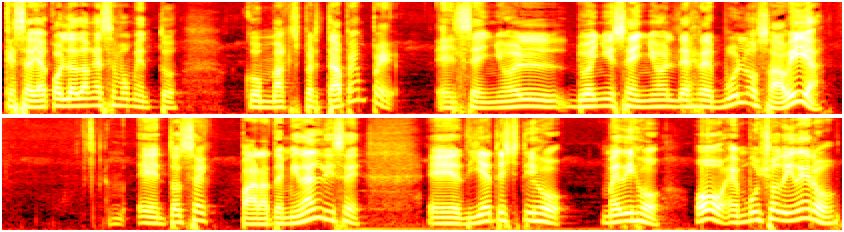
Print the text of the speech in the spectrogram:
que se había acordado en ese momento con Max Verstappen, pues el señor dueño y señor de Red Bull lo sabía. Entonces, para terminar, dice, eh, Dietrich dijo, me dijo, oh, es mucho dinero,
